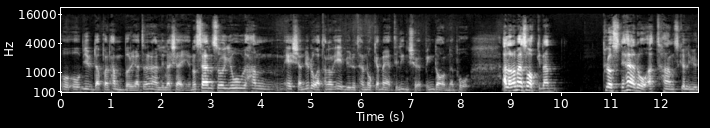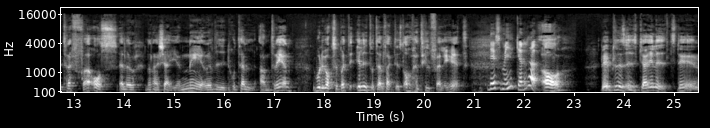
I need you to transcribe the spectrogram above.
och, och bjuda på en hamburgare till den här lilla tjejen. Och sen så, jo, han erkände ju då att han hade erbjudit henne att åka med till Linköping dagen på. Alla de här sakerna, plus det här då att han skulle ju träffa oss, eller den här tjejen, nere vid hotellentrén. Då bodde vi också på ett elithotell faktiskt, av en tillfällighet. Det är som Ica det där. Ja, det är precis ICA Elit. Det är,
